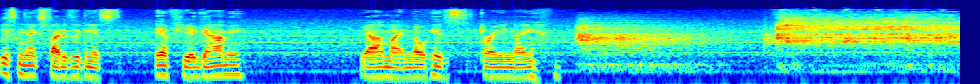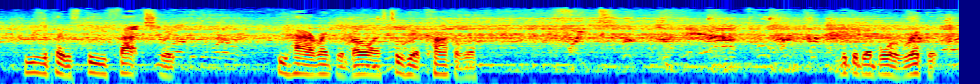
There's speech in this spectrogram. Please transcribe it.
This next fight is against F. Yagami. Y'all might know his screen name. He used to play with Steve Fox, but he high ranked with boys too. He a conqueror. Look at that boy record.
